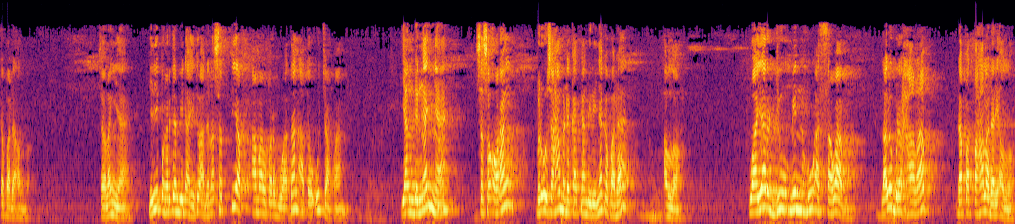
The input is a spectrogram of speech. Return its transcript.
kepada Allah. Saya ulangi ya. Jadi pengertian bid'ah itu adalah setiap amal perbuatan atau ucapan yang dengannya seseorang berusaha mendekatkan dirinya kepada Allah. Wayarju minhu as-sawab. Lalu berharap dapat pahala dari Allah.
